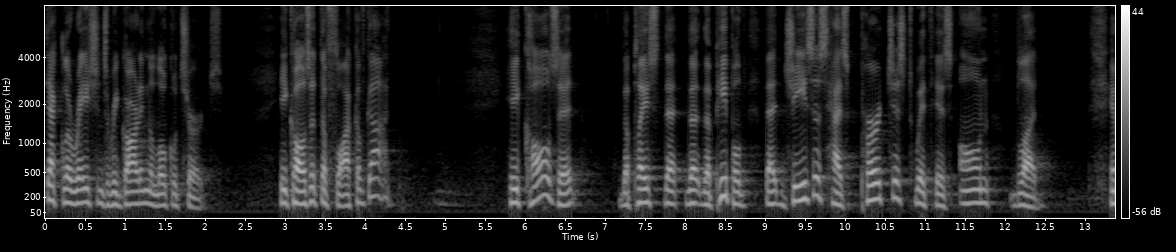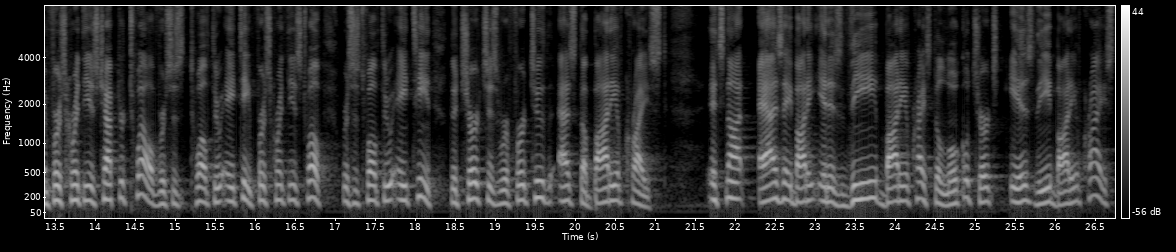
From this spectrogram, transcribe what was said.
declarations regarding the local church. He calls it the flock of God. He calls it the place that the, the people that Jesus has purchased with his own blood. In 1 Corinthians chapter 12, verses 12 through 18, 1 Corinthians 12, verses 12 through 18, the church is referred to as the body of Christ. It's not as a body, it is the body of Christ. The local church is the body of Christ.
